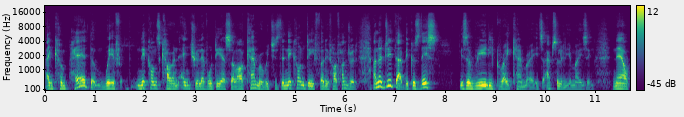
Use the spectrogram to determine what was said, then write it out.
and compared them with Nikon's current entry-level DSLR camera, which is the Nikon D3500. And I did that because this is a really great camera. It's absolutely amazing. Now,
